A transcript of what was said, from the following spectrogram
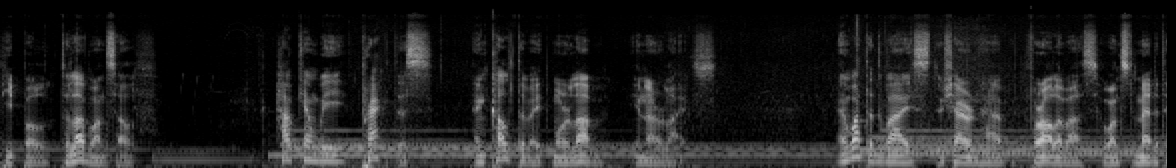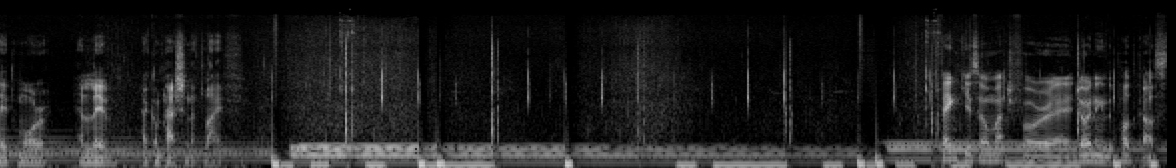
people to love oneself? How can we practice and cultivate more love in our lives? And what advice do Sharon have for all of us who wants to meditate more and live a compassionate life? Thank you so much for uh, joining the podcast.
